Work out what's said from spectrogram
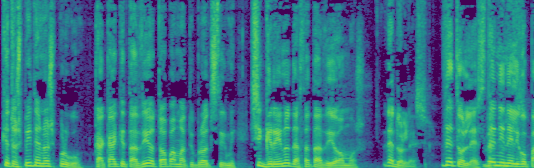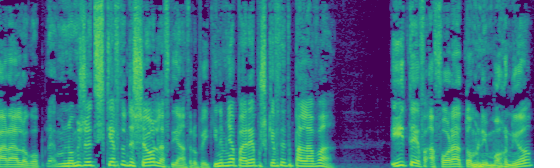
και το σπίτι ενός υπουργού. Κακά και τα δύο, το είπαμε από την πρώτη στιγμή. Συγκρίνονται αυτά τα δύο όμως; Δεν το λες. Δεν το λες. Δεν, είναι λίγο παράλογο. Νομίζω ότι σκέφτονται σε όλα αυτοί οι άνθρωποι. Και είναι μια παρέα που σκέφτεται παλαβά. Είτε αφορά το μνημόνιο,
